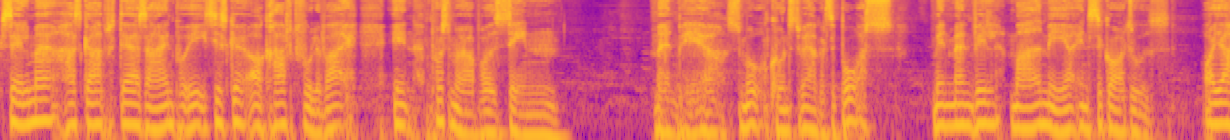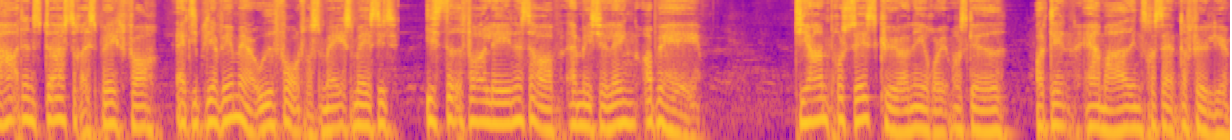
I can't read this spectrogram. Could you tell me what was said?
Selma har skabt deres egen poetiske og kraftfulde vej ind på smørbrødscenen. Man bærer små kunstværker til bords, men man vil meget mere end se godt ud. Og jeg har den største respekt for, at de bliver ved med at udfordre smagsmæssigt, i stedet for at læne sig op af Michelin og behage. De har en proces kørende i Rømersgade, Og den er meget interessant at følge.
